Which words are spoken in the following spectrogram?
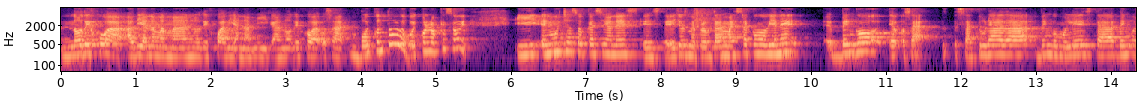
no dejo a, Diana mamá, no dejo a Diana amiga, no dejo, a, o sea, voy con todo, voy con lo que soy. Y en muchas ocasiones este, ellos me preguntaban, maestra, ¿cómo viene? Vengo, eh, o sea, saturada, vengo molesta, vengo...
